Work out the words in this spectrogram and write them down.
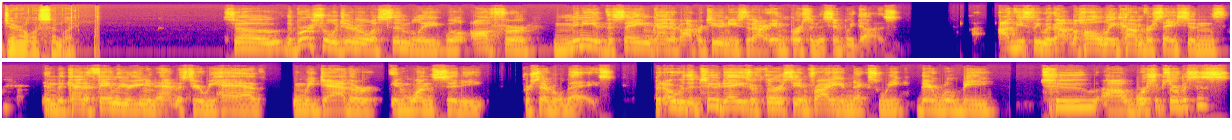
General Assembly. So, the virtual General Assembly will offer many of the same kind of opportunities that our in person assembly does. Obviously, without the hallway conversations and the kind of family reunion atmosphere we have when we gather in one city for several days. But over the two days of Thursday and Friday of next week, there will be two uh, worship services,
